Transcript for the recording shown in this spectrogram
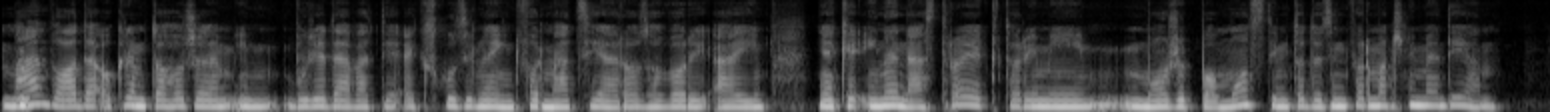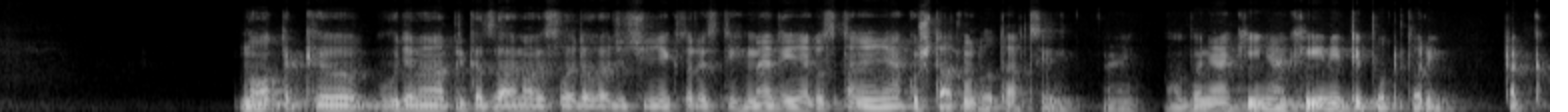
Má vláda okrem toho, že im bude dávať tie exkluzívne informácie a rozhovory aj nejaké iné nástroje, ktorými môže pomôcť týmto dezinformačným médiám? No tak e, budeme napríklad zaujímavé sledovať, že či niektoré z tých médií nedostane nejakú štátnu dotáciu hej, alebo nejaký, nejaký iný typ podpory. Tak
